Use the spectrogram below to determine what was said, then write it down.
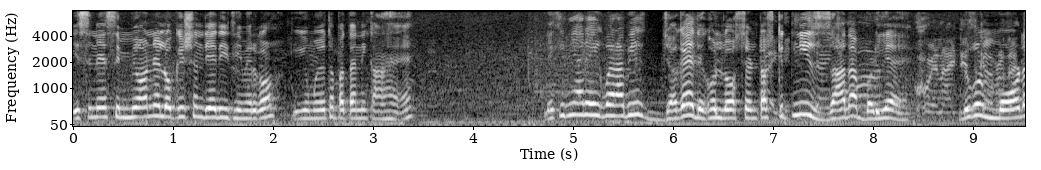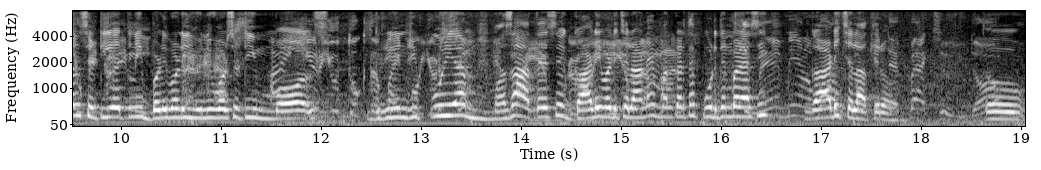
इसने सिम्योन ने लोकेशन दे दी थी मेरे को, क्योंकि मुझे तो पता नहीं कहाँ है। लेकिन यार एक बार ये जगह देखो लॉस सेंटर्स कितनी ज़्यादा बढ़िया है। बिल्कुल मॉडर्न सिटी है, इतनी बड़ी बड़ी यूनिवर्सिटी मॉल्स ग्रीनरी पूरी यार, मज़ा आता है ऐसे गाड़ी वाड़ी चलाने। मन करता है पूरे दिन भर ऐसी गाड़ी चलाते रहो। तो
